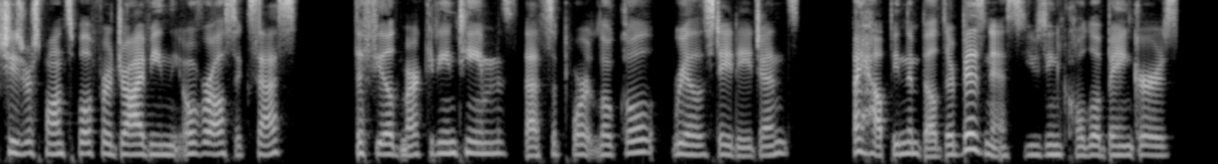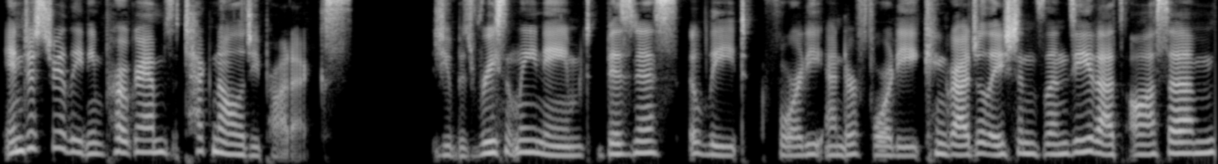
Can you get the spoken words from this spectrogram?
She's responsible for driving the overall success the field marketing teams that support local real estate agents by helping them build their business using Coldwell Banker's industry leading programs, technology products. She was recently named Business Elite 40 Under 40. Congratulations, Lindsay. That's awesome.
